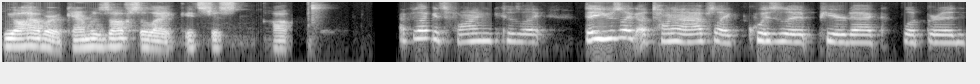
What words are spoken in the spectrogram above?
we all have our cameras off, so like it's just I feel like it's fine because like they use like a ton of apps like Quizlet, Pear Deck, Flipgrid,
